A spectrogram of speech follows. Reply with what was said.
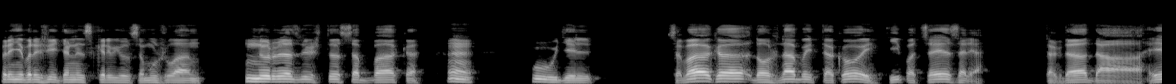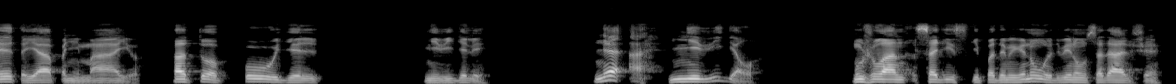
пренебрежительно скривился мужлан. Ну, разве что собака. Ха, пудель. Собака должна быть такой, типа Цезаря. Тогда да, это я понимаю. А то пудель. Не видели? Не-а, не видел. Мужлан садистски подмигнул и двинулся дальше.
